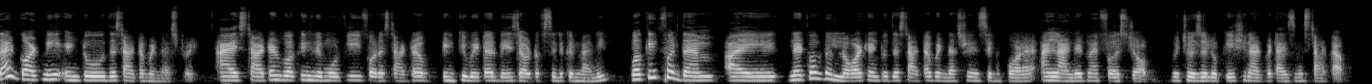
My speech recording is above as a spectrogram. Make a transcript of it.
that got me into the startup industry. I started working remotely for a startup incubator based out of Silicon Valley. Working for them, I networked a lot into the startup industry in Singapore and landed my first job, which was a location advertising startup.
